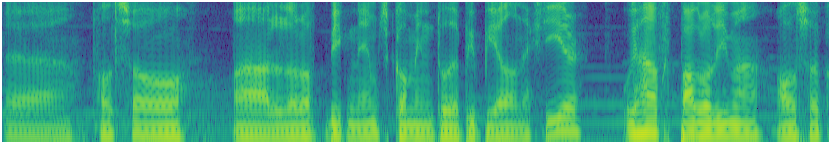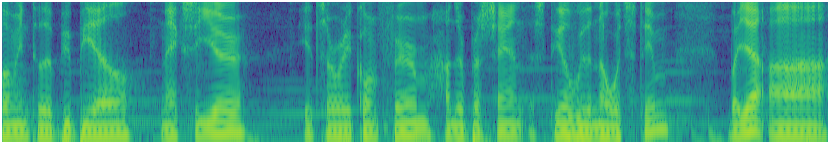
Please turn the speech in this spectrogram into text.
Uh, also, a lot of big names coming to the PPL next year. We have Pablo Lima also coming to the PPL next year. It's already confirmed, 100%. Still, we don't know which team, but yeah, uh,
